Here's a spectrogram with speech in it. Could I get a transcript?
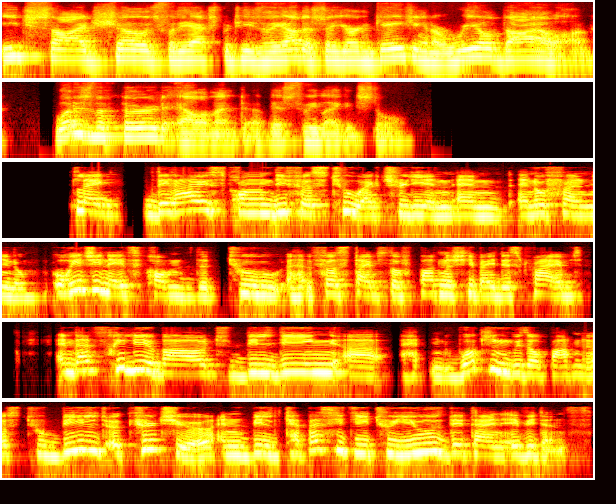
each side shows for the expertise of the other. So you're engaging in a real dialogue. What is the third element of this three-legged stool? Like derives from the first two actually and and and often you know originates from the two uh, first types of partnership i described. And that's really about building uh, working with our partners to build a culture and build capacity to use data and evidence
